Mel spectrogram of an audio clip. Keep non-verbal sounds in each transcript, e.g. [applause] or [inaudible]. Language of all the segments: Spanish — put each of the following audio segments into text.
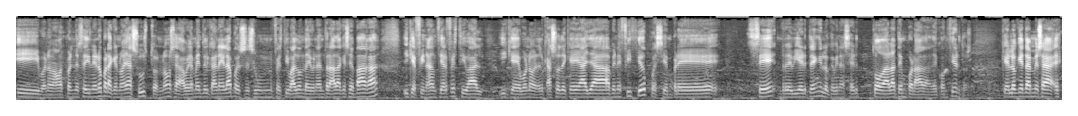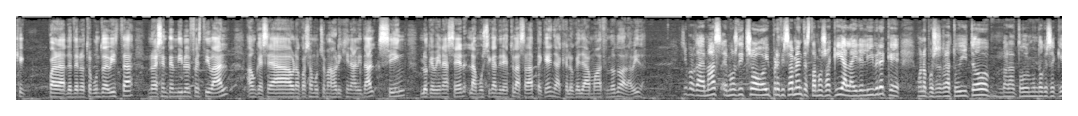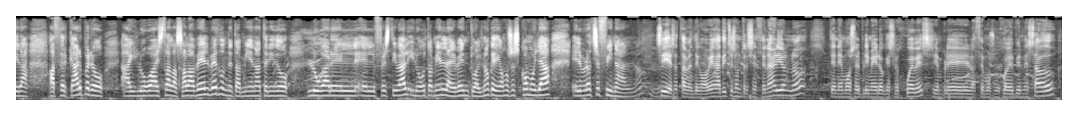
y bueno, vamos poniendo ese dinero para que no haya sustos, ¿no? O sea, obviamente el Canela pues es un festival donde hay una entrada que se paga y que financia el festival y que bueno, en el caso de que haya beneficios, pues siempre se revierten en lo que viene a ser toda la temporada de conciertos. Que es lo que también, o sea, es que para, desde nuestro punto de vista no es entendible el festival, aunque sea una cosa mucho más original y tal, sin lo que viene a ser la música en directo en las salas pequeñas, que es lo que llevamos haciendo toda la vida. Sí, porque además hemos dicho hoy precisamente, estamos aquí al aire libre, que bueno, pues es gratuito para todo el mundo que se quiera acercar, pero ahí luego está la sala Velvet, donde también ha tenido lugar el, festival, y luego también la Eventual, ¿no? que digamos es como ya el broche final. ¿no? Sí, exactamente, como bien has dicho, son tres escenarios, ¿no? Tenemos el primero que es el jueves, siempre lo hacemos un jueves, viernes, sábado,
